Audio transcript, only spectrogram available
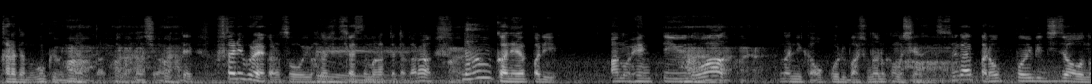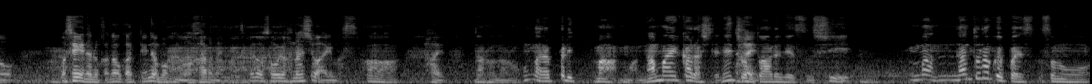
体の動くようになったっていう話があっはいて、二人ぐらいからそういう話聞かせてもらってたから、はい。なんかね、やっぱり、あの辺っていうのは、何か起こる場所なのかもしれないです。それがやっぱ六本指地蔵の、まあ、せいなのかどうかっていうのは僕もわからないんですけど、はい。そういう話はあります。あはい。あなるほど。ほんならやっぱりまあまあ名前からしてねちょっとあれですし、まあなんとなくやっぱりその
